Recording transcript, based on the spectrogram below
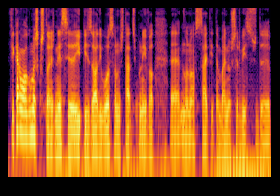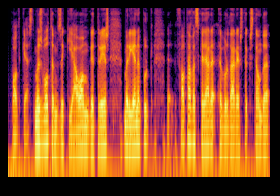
Ficaram algumas questões nesse episódio, ouçam, está disponível uh, no nosso site e também nos serviços de podcast. Mas voltamos aqui ao ômega 3, Mariana, porque uh, faltava se calhar abordar esta questão da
